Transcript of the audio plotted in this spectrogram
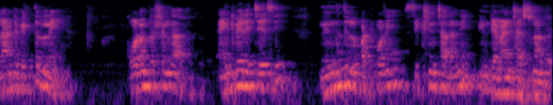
ఇలాంటి వ్యక్తుల్ని కూలంకషంగా ఎంక్వైరీ చేసి నిందితులు పట్టుకొని శిక్షించాలని నేను డిమాండ్ చేస్తున్నాను.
